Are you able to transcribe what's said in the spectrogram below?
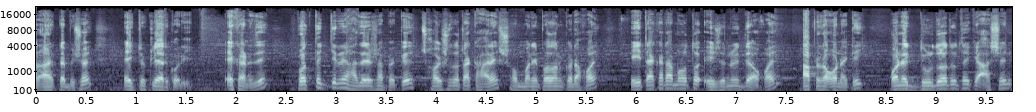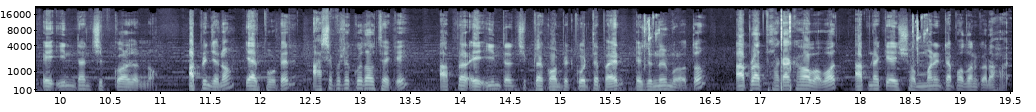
আর আরেকটা বিষয়, একটু ক্লিয়ার করি। এখানে যে প্রত্যেক দিনের হাজারের সাপেক্ষে ছয়শত টাকা হারে সম্মানী প্রদান করা হয়, এই টাকাটা মূলত এই জন্যই দেওয়া হয়। আপনারা অনেকেই অনেক দূর দূরান্ত থেকে আসেন এই ইন্টার্নশিপ করার জন্য। আপনি যেন এয়ারপোর্টের আশেপাশে কোথাও থেকে আপনার এই ইন্টার্নশিপটা কমপ্লিট করতে পারেন, এজন্যই মূলত আপনার থাকা খাওয়া বাবদ আপনাকে এই সম্মানীটা প্রদান করা হয়।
